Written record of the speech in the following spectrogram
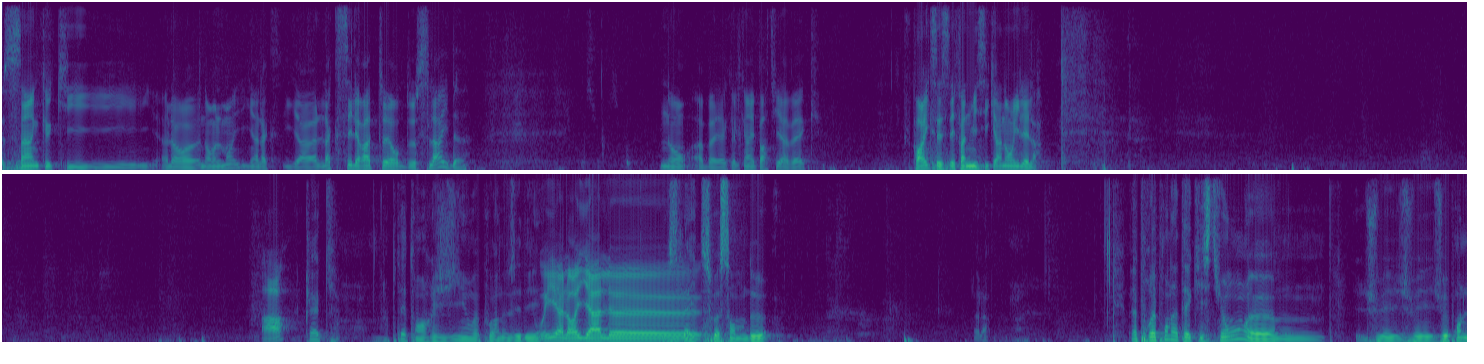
cinq qui. Alors normalement, il y a l'accélérateur de slide. Non, ah bah, quelqu'un est parti avec. Je parie que c'est Stéphane Missica. Non, il est là. Ah. Clac. Peut-être en régie, on va pouvoir nous aider. Oui, alors il y a le... slide 62. Voilà. Bah, pour répondre à ta question, euh, je, vais, je, vais, je, vais, prendre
